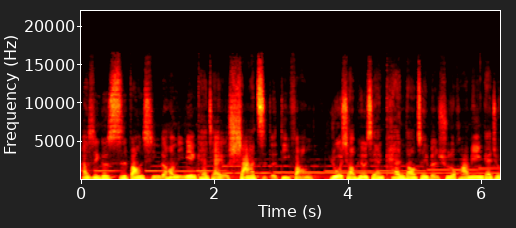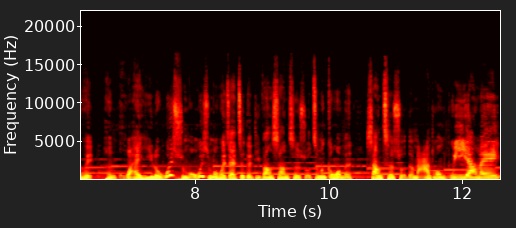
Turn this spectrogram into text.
它是一个四方形的，然后里面看起来有沙子的地方。如果小朋友现在看到这本书的画面，应该就会很怀疑了，为什么？为什么会在这个地方上厕所？怎么跟我们上厕所的马桶不一样嘞？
